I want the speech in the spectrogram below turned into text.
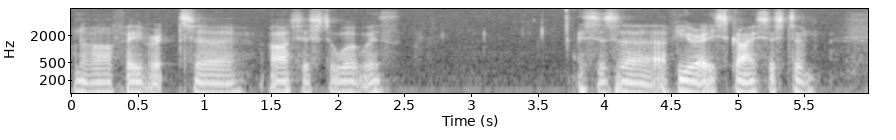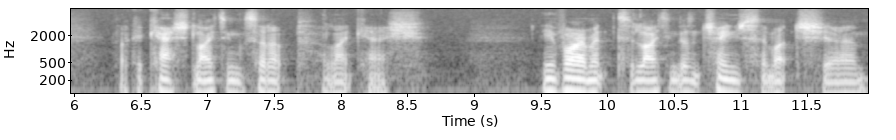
one of our favourite uh, artists to work with. This is a, a V-Ray sky system, like a cached lighting setup, a light cache. The environment lighting doesn't change so much um,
